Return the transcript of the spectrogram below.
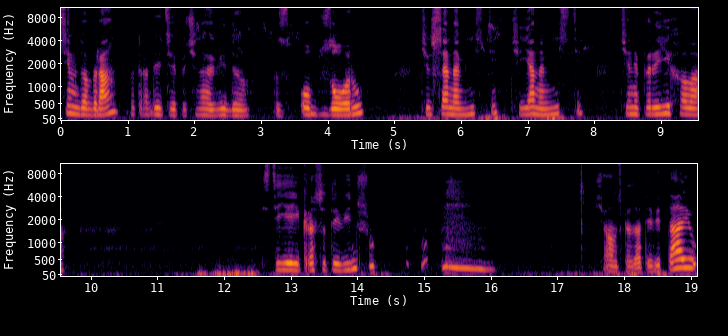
Всім добра. По традиції починаю відео з обзору. Чи все на місці, чи я на місці, чи не переїхала з цієї красоти в іншу. Що вам сказати? Вітаю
